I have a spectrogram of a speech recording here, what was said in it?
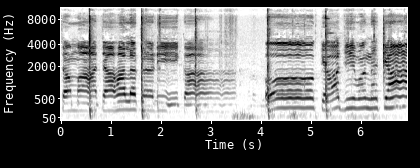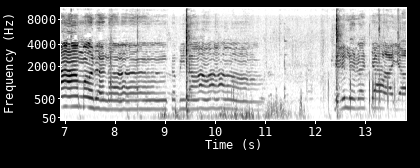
સમાચા લકડી કા ओ क्या जीवन क्या मरण कबीला खेल रचाया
